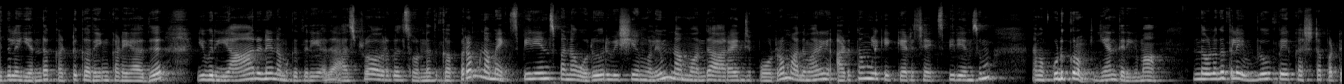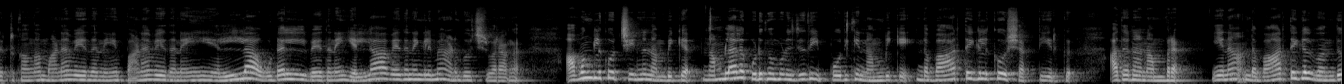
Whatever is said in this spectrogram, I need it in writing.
இதில் எந்த கட்டுக்கதையும் கிடையாது. இவர் யாருன்னே நமக்கு தெரியாது. ஆஸ்ட்ரோ அவர்கள் சொன்னதுக்கப்புறம் நம்ம எக்ஸ்பீரியன்ஸ் பண்ண ஒரு ஒரு விஷயங்களையும் நம்ம வந்து ஆராய்ஞ்சு போடுறோம். அது மாதிரி அடுத்தவங்களுக்கு கிடைச்ச எக்ஸ்பீரியன்ஸும் நம்ம கொடுக்குறோம். ஏன் தெரியுமா? இந்த உலகத்தில் இவ்வளோ பேர் கஷ்டப்பட்டுட்டு இருக்காங்க மனவேதனை பணவேதனை எல்லா உடல் வேதனை எல்லா வேதனைகளுமே அனுபவிச்சுட்டு வராங்க. அவங்களுக்கு ஒரு சின்ன நம்பிக்கை. நம்மளால் கொடுக்க முடிஞ்சது இப்போதைக்கு நம்பிக்கை. இந்த வார்த்தைகளுக்கு ஒரு சக்தி இருக்குது அதை நான் நம்புகிறேன் ஏன்னா அந்த வார்த்தைகள் வந்து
